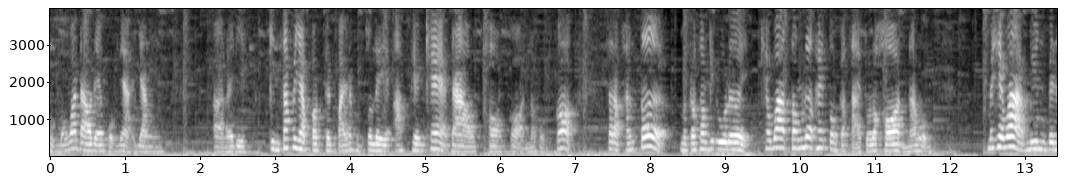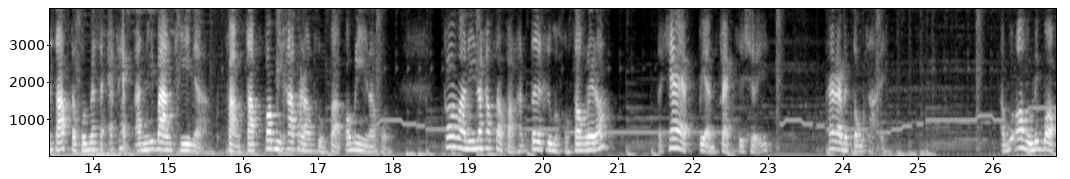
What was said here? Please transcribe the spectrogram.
ผมมองว่าดาวแดงผมเนี่ยยังอ่าไงดีกินทรัพยากรเกินไปนะผมก็เลยอัพเพียงแค่ดาวทองก่อนนะผมก็สำหรับฮันเตอร์เหมือนกับซองกิดอูเลย แค่ว่าต้องเลือกให้ตรงกับสายตัวละครนะผม ไม่ใช่ว่ามินเป็นซับแต่คุณเป็นสายแอคแท็กอันนี้บางทีเนี่ย ฝั่งซับก็มีค่าพลังสูงกว่าก็มีนะผม ก็มานี้นะครับสำหรับฝั่งฮันเตอร์คือเหมือนของซองเลยเนาะแต่แค่เปลี่ยนแฟกต์เฉยๆ ให้กลายเป็นตรงสาย อาวุธอ้อผมลืมบอก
